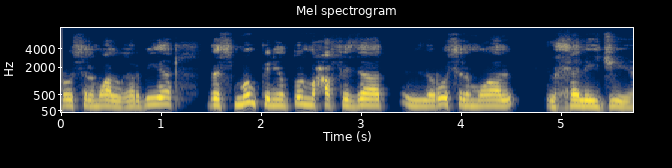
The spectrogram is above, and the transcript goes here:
رؤوس الأموال الغربية بس ممكن ينطون محفزات لرؤوس الأموال الخليجية.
